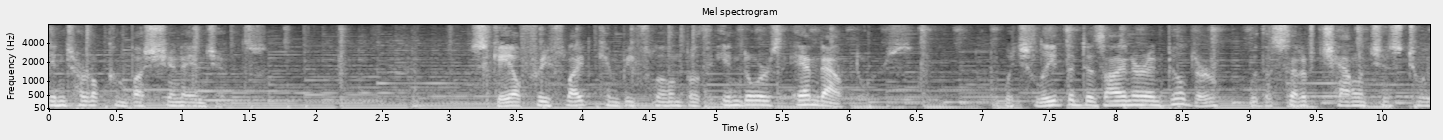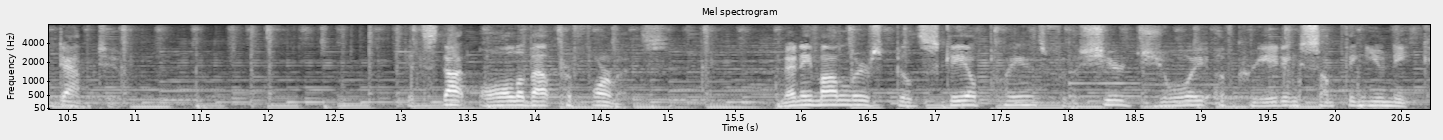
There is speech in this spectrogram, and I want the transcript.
internal combustion engines. Scale free flight can be flown both indoors and outdoors, which leave the designer and builder with a set of challenges to adapt to. It's not all about performance. Many modelers build scale planes for the sheer joy of creating something unique.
